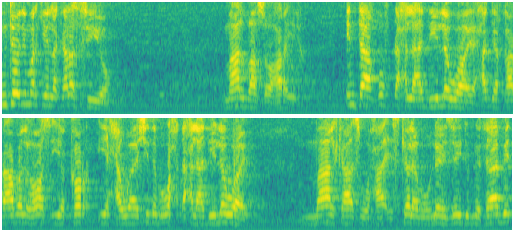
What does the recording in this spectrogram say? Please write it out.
Intoodii markii lakala siiyo maal baa soo haraya. Intaa qof dhaxla haddii la waayo xagga qaraabada hoos iyo kor iyo xawaashidaba wax dhaxla haddii la waayo maalkaas waxaa iskale buu leeyahy zayd bnu thaabit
